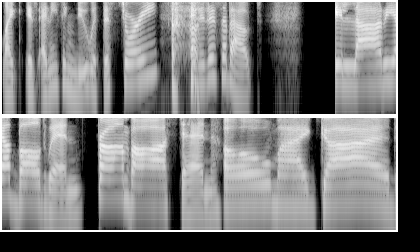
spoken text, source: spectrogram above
like is anything new with this story? And it is about Ilaria Baldwin from Boston. Oh my God!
